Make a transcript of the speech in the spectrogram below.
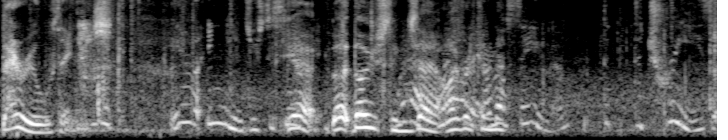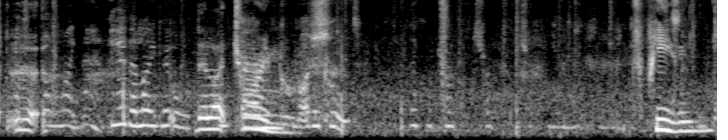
burial things. You know, like Indians used to sleep Yeah, like those things Where? there. Where I reckon I'm they're, not seeing them. The, the trees are Uh, like that. Yeah, they're like little. they're like Um, triangles, what are they called? They're called tra- tra- tra- yeah. trapeziums.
